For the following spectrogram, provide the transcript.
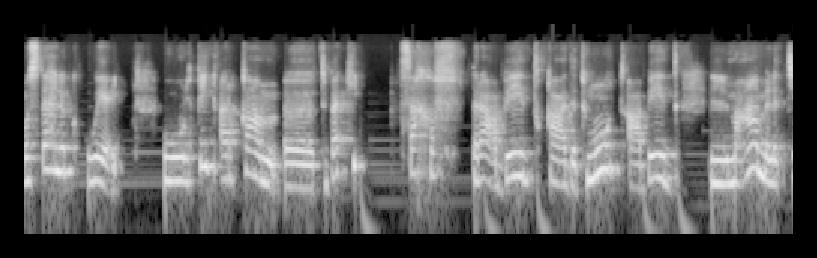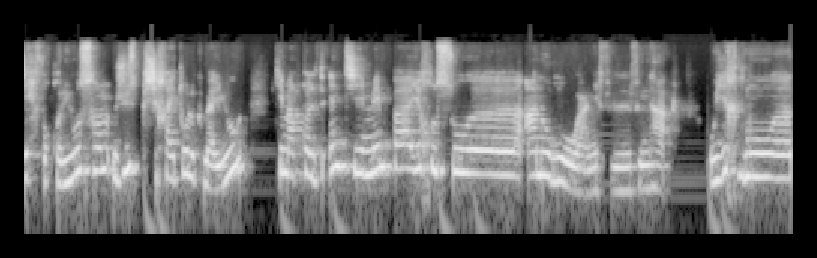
مستهلك واعي. ولقيت أرقام أه تبكي. تسخف ترى عباد قاعدة تموت عباد المعامل تتيح فوق ريوسهم juste باش يخيطوا لك مريول. كيما قلت أنت même pas يخلصوا un euro يعني في, النهار. ويخدموا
